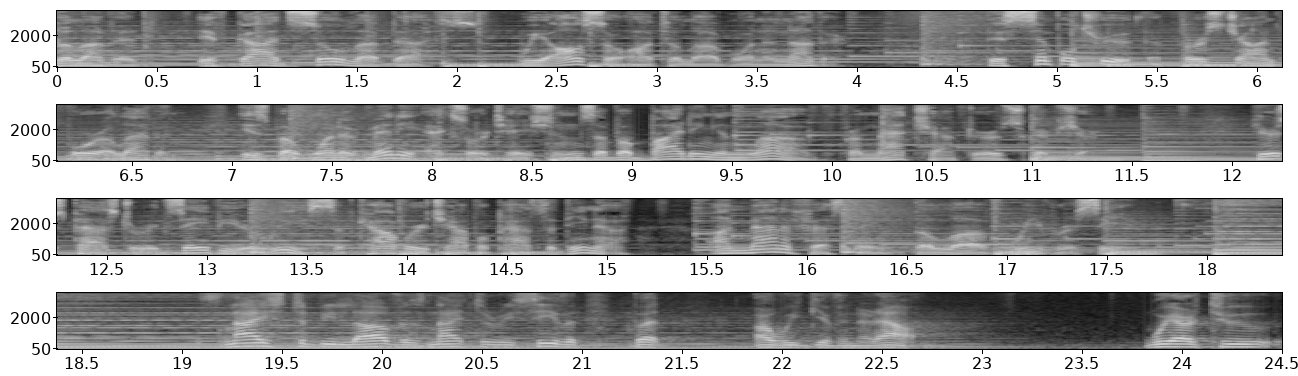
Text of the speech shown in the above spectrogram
Beloved, if God so loved us, we also ought to love one another. This simple truth of 1 John 4:11 is but one of many exhortations of abiding in love from that chapter of Scripture. Here's Pastor Xavier Reese of Calvary Chapel, Pasadena, on manifesting the love we've received. It's nice to be loved, it's nice to receive it, but are we giving it out? We are to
